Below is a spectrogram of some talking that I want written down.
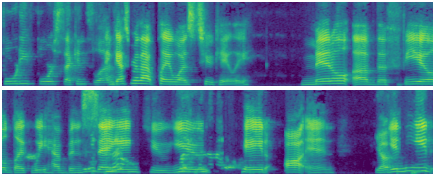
44 seconds left. And guess where that play was too, Kailey? Middle of the field, like we have been saying to use Cade Otton. Yep. You need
